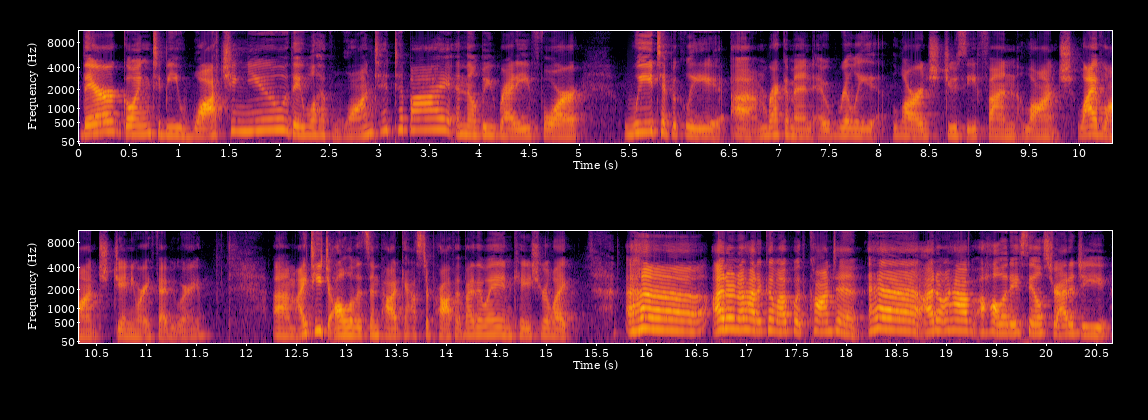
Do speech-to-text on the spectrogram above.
they're going to be watching you. They will have wanted to buy and they'll be ready for. We typically um, recommend a really large, juicy, fun launch, live launch, January, February. Um, I teach all of this in Podcast to Profit, by the way, in case you're like, uh, I don't know how to come up with content. Uh, I don't have a holiday sales strategy.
